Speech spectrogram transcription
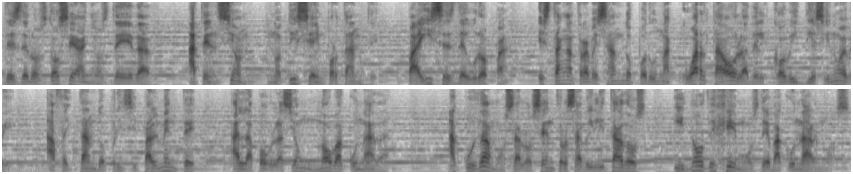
desde los 12 años de edad. Atención, noticia importante. Países de Europa están atravesando por una cuarta ola del COVID-19, afectando principalmente a la población no vacunada. Acudamos a los centros habilitados y no dejemos de vacunarnos.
